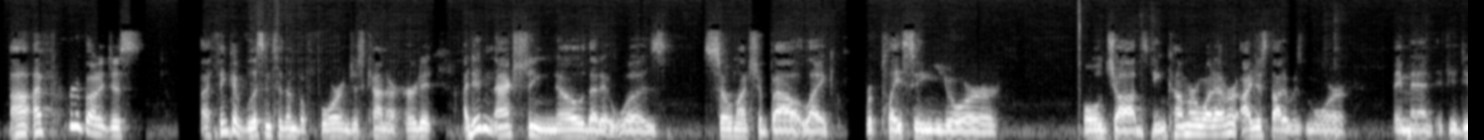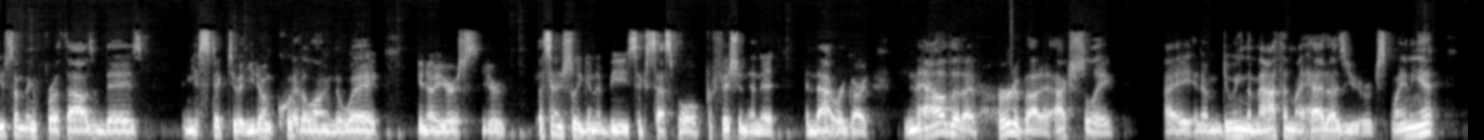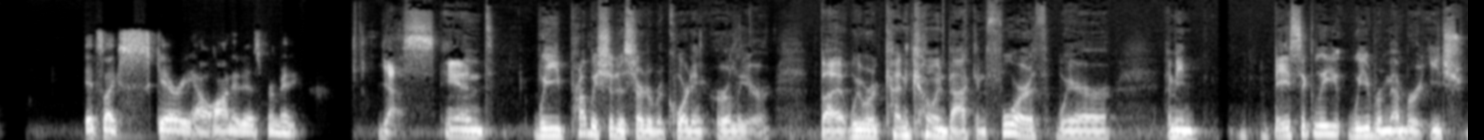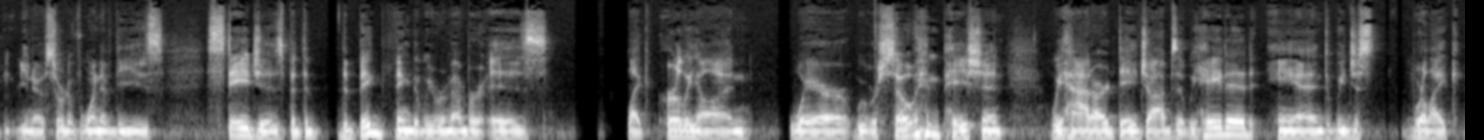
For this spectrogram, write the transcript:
Uh, I've heard about it just, I think I've listened to them before and just kind of heard it. I didn't actually know that it was so much about like replacing your old job's income or whatever. I just thought it was more, they meant if you do something for a thousand days, and you stick to it, you don't quit along the way, you know, you're you're essentially going to be successful, proficient in it in that regard. Now that I've heard about it, actually, I and I'm doing the math in my head as you're explaining it, it's like scary how on it is for me. Yes, and we probably should have started recording earlier, but we were kind of going back and forth where I mean basically we remember each, you know, sort of one of these stages, but the the big thing that we remember is like early on where we were so impatient. We had our day jobs that we hated, and we just were like,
